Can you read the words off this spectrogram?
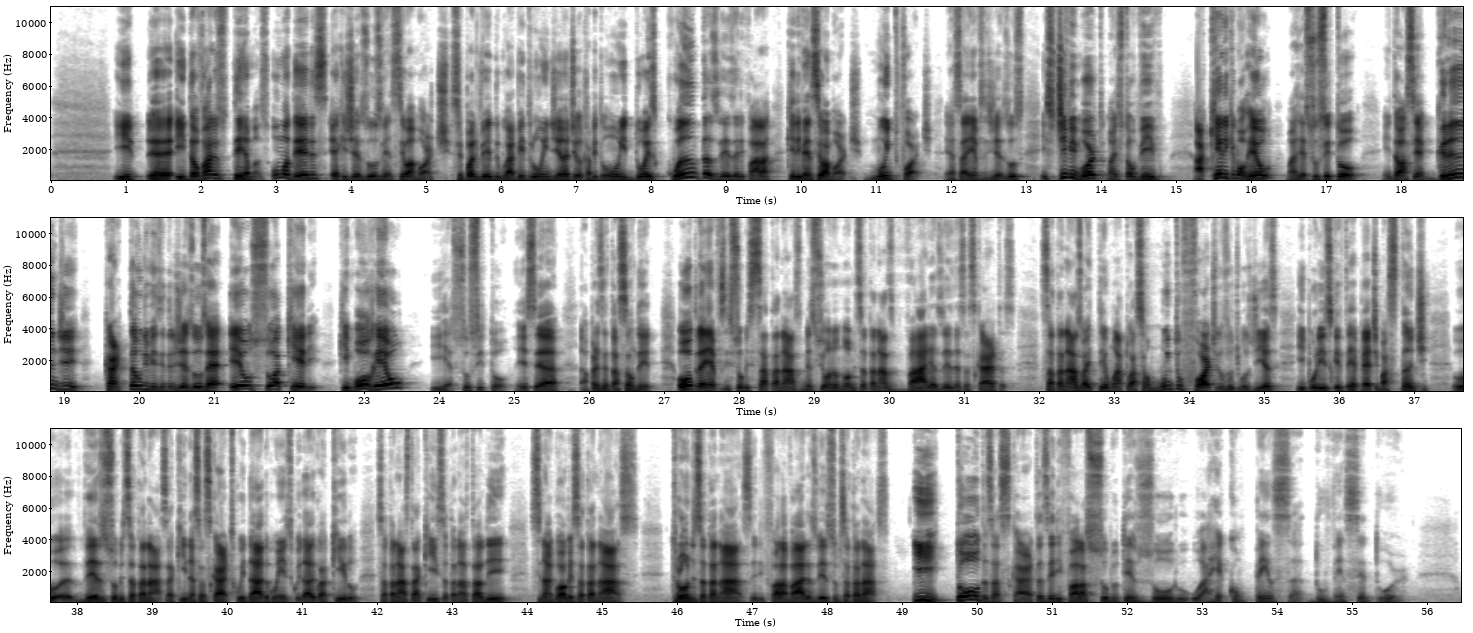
E é, então, vários temas. Uma deles é que Jesus venceu a morte. Você pode ver do capítulo 1 em diante, do capítulo 1 e 2, quantas vezes ele fala que ele venceu a morte. Muito forte. Essa ênfase de Jesus: estive morto, mas estou vivo. Aquele que morreu, mas ressuscitou. Então, assim, é grande cartão de visita de Jesus é: eu sou aquele que morreu e ressuscitou. Essa é a apresentação dele. Outra ênfase sobre Satanás, menciona o nome de Satanás várias vezes nessas cartas. Satanás vai ter uma atuação muito forte nos últimos dias e por isso que ele repete bastante uh, vezes sobre Satanás aqui nessas cartas. Cuidado com isso, cuidado com aquilo. Satanás está aqui, Satanás está ali. Sinagoga de Satanás, trono de Satanás. Ele fala várias vezes sobre Satanás. E todas as cartas ele fala sobre o tesouro, a recompensa do vencedor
